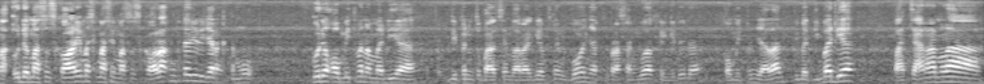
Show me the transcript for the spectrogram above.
ma- udah masuk sekolah nih masing-masing masuk sekolah kan kita udah jarang ketemu gue udah komitmen sama dia di penutupan Para Games kan gue nyakin perasaan gue kayak gitu udah komitmen jalan tiba-tiba dia pacaran lah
